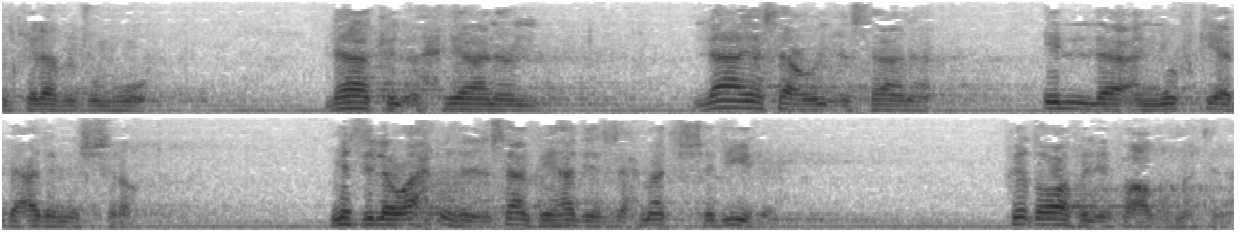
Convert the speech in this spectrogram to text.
من خلاف الجمهور. لكن أحيانا لا يسع الإنسان إلا أن يفتي بعدم الاشتراك. مثل لو أحدث الإنسان في هذه الزحمات الشديدة في طواف الإفاضة مثلا.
